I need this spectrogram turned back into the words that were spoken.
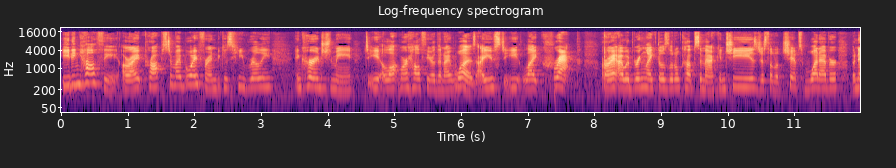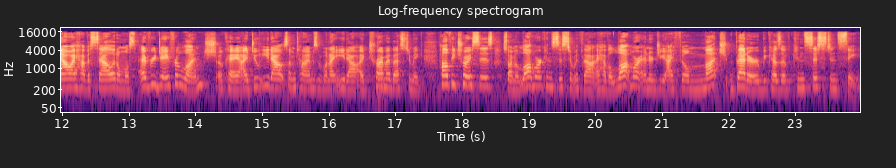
Eating healthy, all right? Props to my boyfriend because he really encouraged me to eat a lot more healthier than I was. I used to eat like crap all right, I would bring like those little cups of mac and cheese, just little chips, whatever. But now I have a salad almost every day for lunch. Okay, I do eat out sometimes, but when I eat out, I try my best to make healthy choices. So I'm a lot more consistent with that. I have a lot more energy. I feel much better because of consistency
